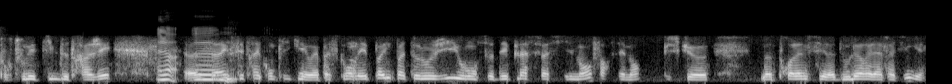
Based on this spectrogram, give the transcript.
pour tous les types de trajets. Alors, Euh, c'est euh, vrai que c'est très compliqué, ouais, parce qu'on n'est pas une pathologie où on se déplace facilement, forcément, puisque notre problème c'est la douleur et la fatigue.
